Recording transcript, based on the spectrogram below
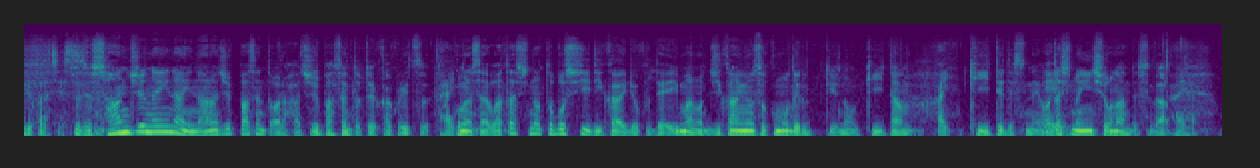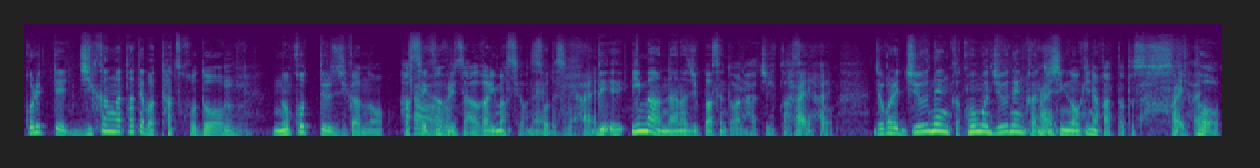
いう形です。で30年以内に70%から80%という確率、はい、ごめんなさい、私の乏しい理解力で今の時間予測モデルっていうのを聞いた、はい、聞いてですね、私の印象なんですが、えーはいはい、これって時間が経てば経つほど、うん残ってる時間の発生確率上がりますよね。そうですね。はい、で、今70%から80%。はいはい、じゃあこれ10年間、今後10年間地震が起きなかったとすると、はいはいはい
